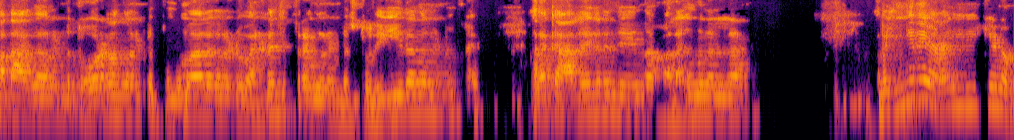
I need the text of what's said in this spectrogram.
പതാകകളുണ്ട് തോരണങ്ങളുണ്ട് പൂമാലകളുണ്ട് വർണചിത്രങ്ങളുണ്ട് സ്തുതിഗീതങ്ങളുണ്ട്. അതൊക്കെ ആലേഖനം ചെയ്യുന്ന ഫലങ്ങളെല്ലാം അപ്പൊ ഇങ്ങനെ ആയിരിക്കണം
